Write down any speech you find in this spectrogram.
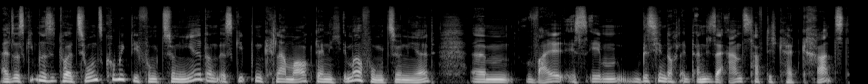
Also es gibt eine Situationskomik, die funktioniert und es gibt einen Klamauk, der nicht immer funktioniert, ähm, weil es eben ein bisschen doch an dieser Ernsthaftigkeit kratzt.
